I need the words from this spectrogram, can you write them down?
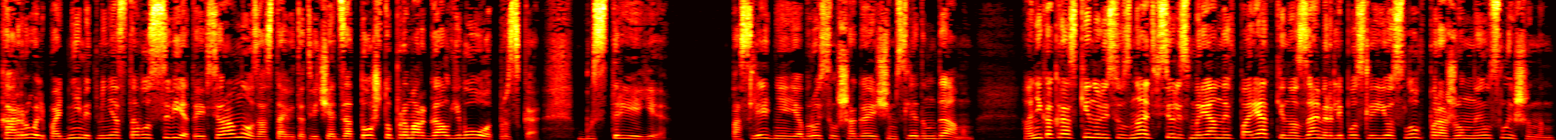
Король поднимет меня с того света и все равно заставит отвечать за то, что проморгал его отпрыска. Быстрее! Последнее я бросил шагающим следом дамам. Они как раз кинулись узнать, все ли с Марианной в порядке, но замерли после ее слов, пораженные услышанным.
